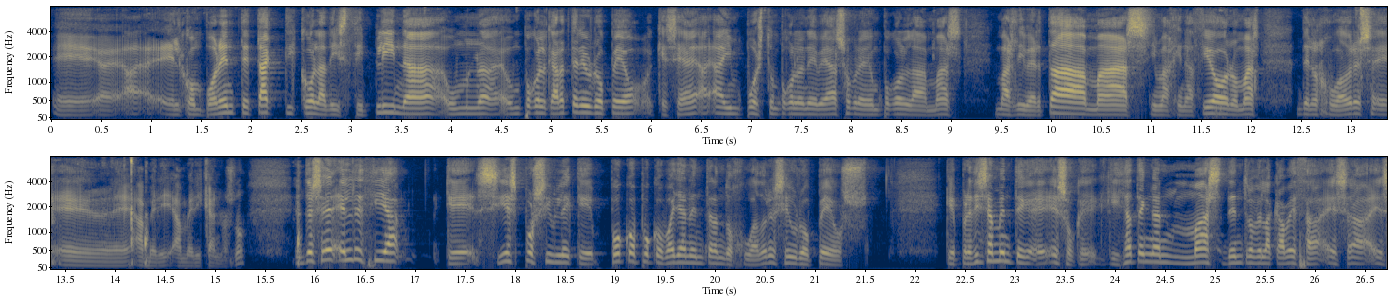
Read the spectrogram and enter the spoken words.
eh, el componente táctico, la disciplina, una- un poco el carácter europeo que se ha, ha impuesto un poco en la NBA sobre un poco la más, más libertad, más imaginación o más de los jugadores eh, eh, ameri- americanos, ¿no? Entonces él, él decía que si es posible que poco a poco vayan entrando jugadores europeos que precisamente eh, eso, que quizá tengan más dentro de la cabeza esa, es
